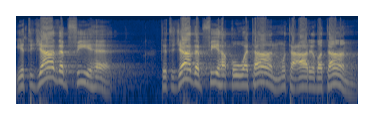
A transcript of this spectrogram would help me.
يتجاذب فيها تتجاذب فيها قوتان متعارضتان.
